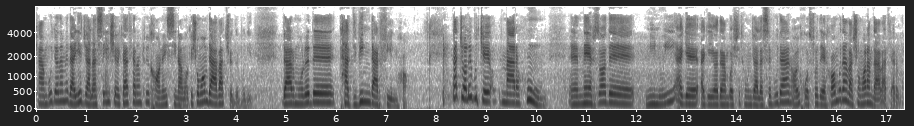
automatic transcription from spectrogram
کم بود یادمه در یه جلسه ای شرکت کردم توی خانه سینما که شما هم دعوت شده بودید. در مورد تدوین در فیلم ها بعد جالب بود که مرحوم مهرزاد مینوی اگه اگه یادم باشه تو اون جلسه بودن آقای خسرو دهخان بودن و شما هم دعوت کرده بودن.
